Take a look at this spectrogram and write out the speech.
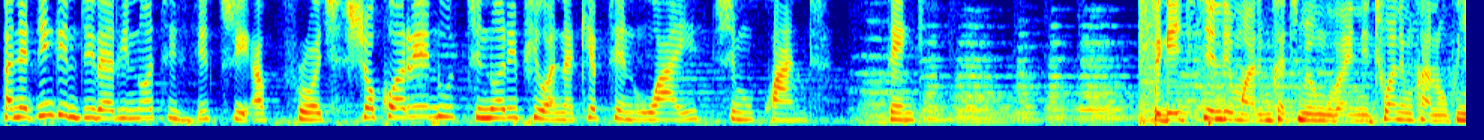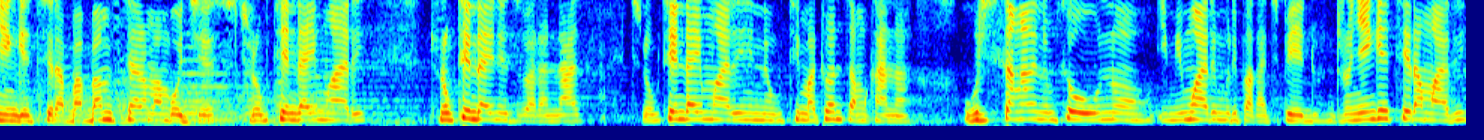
pane dingindira rinoti victory approach shoko redu tinoripiwa nacaptain y. Chimukwandi thank you. Regai titende mwari mukati menguva ini. Tiwane mukana wokunyengetera baba muzita ramambo jesu. Tinokutendai mwari tinokutendai nezuva ranhasi. Tinokutendai mwari nekuti matiwanisa mukana wokuti tisangana nemusiwo uno. Imi mwari muri pakati pedu. Ndinonyengetera mwari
